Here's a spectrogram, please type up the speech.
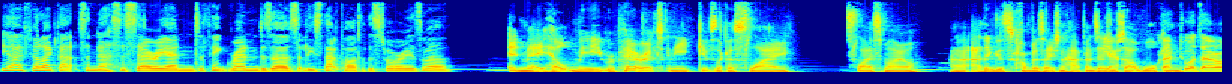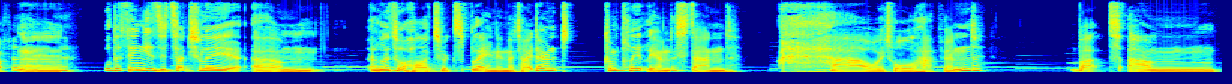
Yeah, I feel like that's a necessary end. I think Ren deserves at least that part of the story as well. It may help me repair it. And he gives like a sly, sly smile. Uh, I think this conversation happens as Yeah, you start walking. Back towards our office. well, the thing is, it's actually um, a little hard to explain in that I don't completely understand how it all happened, but um,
